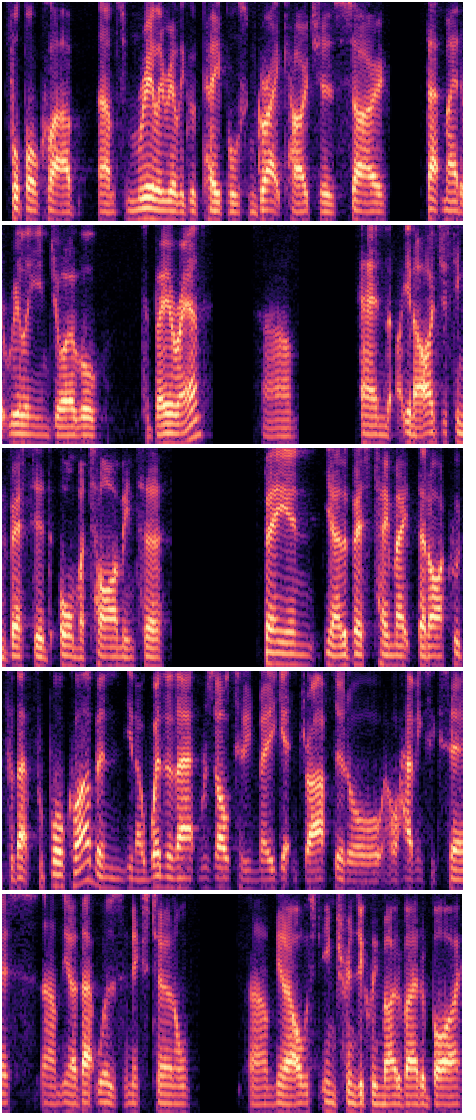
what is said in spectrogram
football club, um, some really really good people, some great coaches. So that made it really enjoyable to be around. Um, and you know, I just invested all my time into being you know the best teammate that I could for that football club, and you know whether that resulted in me getting drafted or, or having success, um, you know that was an external. Um, you know, I was intrinsically motivated by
